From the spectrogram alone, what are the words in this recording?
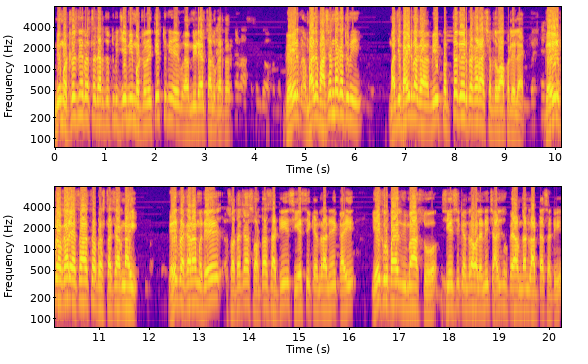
मी म्हटलोच नाही भ्रष्टाचार तुम्ही जे मी म्हटलो नाही तेच तुम्ही मीडियाला चालू करतात. गैर माझं भाषण बघा तुम्ही. माझी बाईट बघा. मी फक्त गैरप्रकार हा शब्द वापरलेला आहे. गैरप्रकार याचा अर्थ भ्रष्टाचार नाही. गैरप्रकारामध्ये स्वतःच्या स्वार्थासाठी सीएससी केंद्राने काही एक रुपयात विमा असतो. सीएससी केंद्रावाल्यांनी चाळीस रुपये अनुदान लाटण्यासाठी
